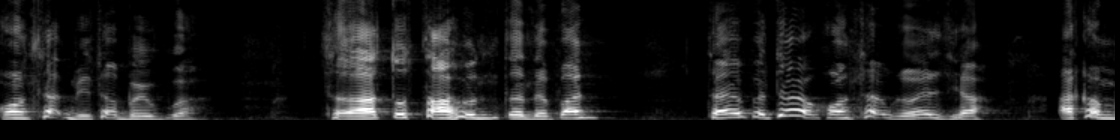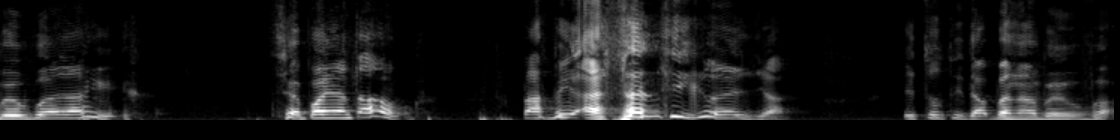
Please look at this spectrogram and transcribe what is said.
Konsep bisa berubah. Seratus tahun ke depan, saya percaya konsep gereja akan berubah lagi. Siapa yang tahu? Tapi esensi gereja itu tidak pernah berubah.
